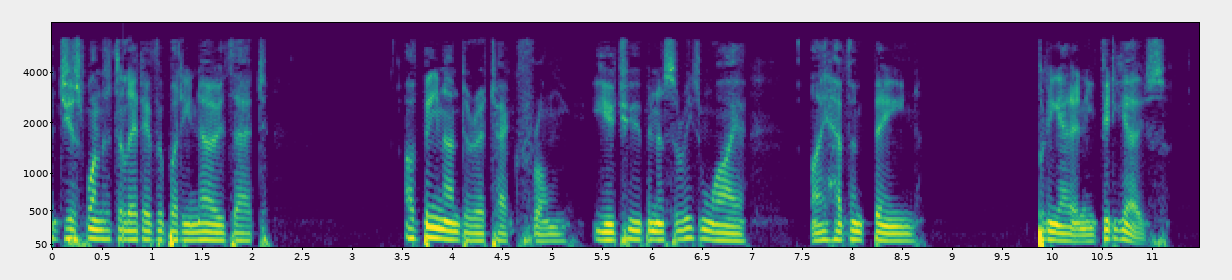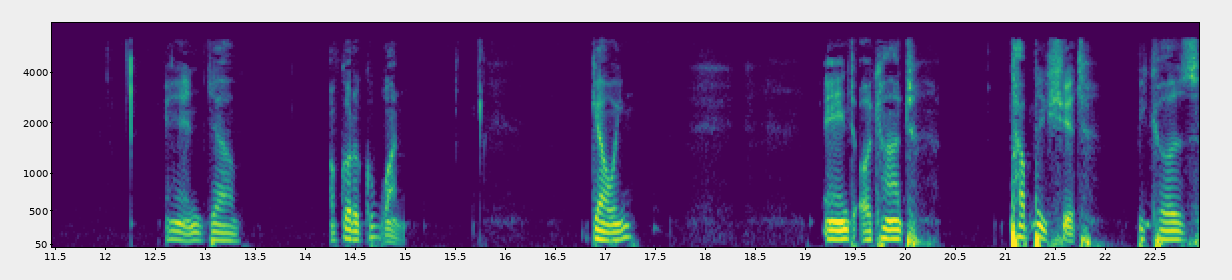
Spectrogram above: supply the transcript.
I just wanted to let everybody know that I've been under attack from YouTube, and it's the reason why I haven't been putting out any videos. And um, I've got a good one going, and I can't publish it because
